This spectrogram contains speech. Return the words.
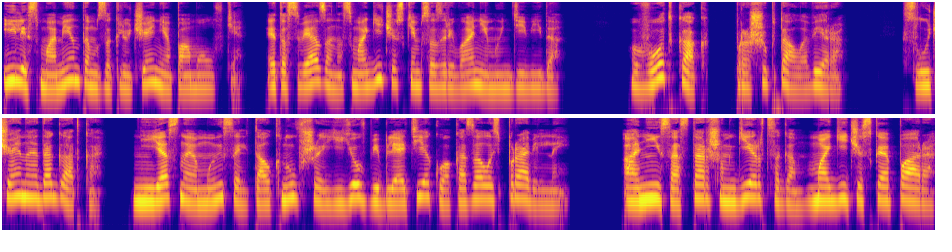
или с моментом заключения помолвки. Это связано с магическим созреванием индивида. «Вот как!» – прошептала Вера. Случайная догадка, неясная мысль, толкнувшая ее в библиотеку, оказалась правильной. Они со старшим герцогом магическая пара.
